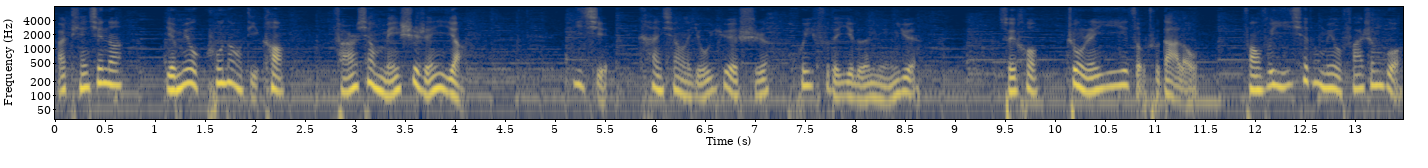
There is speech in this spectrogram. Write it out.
而甜心呢，也没有哭闹抵抗，反而像没事人一样，一起看向了由月食恢复的一轮明月。随后，众人一一走出大楼，仿佛一切都没有发生过，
